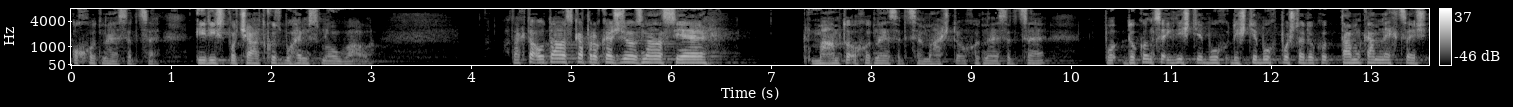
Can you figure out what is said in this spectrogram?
ochotné srdce, i když zpočátku s Bohem smlouval. A tak ta otázka pro každého z nás je, mám to ochotné srdce, máš to ochotné srdce, po, dokonce i když tě Bůh, když tě Bůh pošle do, tam, kam nechceš,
